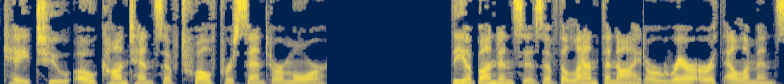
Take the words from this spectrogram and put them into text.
K2O contents of 12% or more. The abundances of the lanthanide or rare earth elements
